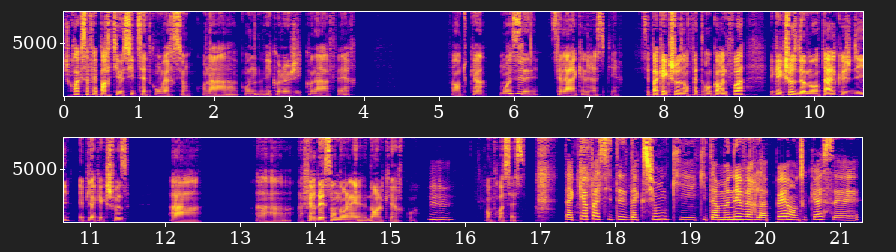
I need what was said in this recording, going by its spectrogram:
je crois que ça fait partie aussi de cette conversion qu'on a, qu'on, écologique qu'on a à faire. Enfin, en tout cas, moi, mm-hmm. c'est c'est là à laquelle j'aspire. C'est pas quelque chose, en fait, encore une fois, il y a quelque chose de mental que je dis, et puis il y a quelque chose à, à, faire descendre dans, les, dans le cœur, quoi, mhm. en process. Ta capacité d'action qui, qui t'a mené vers la paix, en tout cas, c'est,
